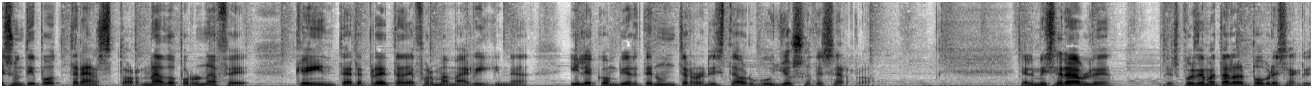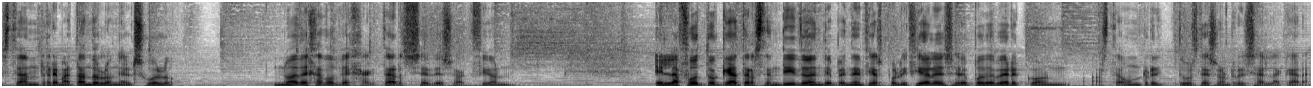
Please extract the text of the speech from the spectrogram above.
es un tipo trastornado por una fe que interpreta de forma maligna y le convierte en un terrorista orgulloso de serlo. El miserable, después de matar al pobre sacristán rematándolo en el suelo, no ha dejado de jactarse de su acción. En la foto que ha trascendido en dependencias policiales se le puede ver con hasta un rictus de sonrisa en la cara.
